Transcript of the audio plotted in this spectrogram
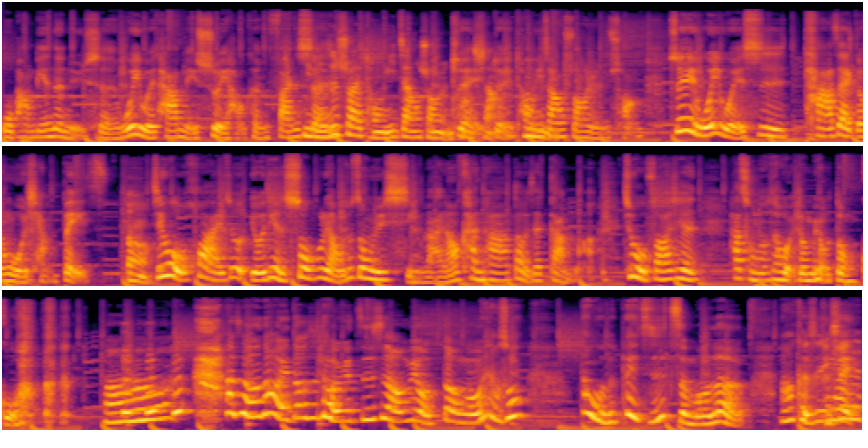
我旁边的女生，我以为她没睡好，可能翻身。你们是睡在同一张双人床上？对对，同一张双人床，嗯，所以我以为是她在跟我抢被子。嗯，结果我后来就有点受不了，我就终于醒来，然后看他到底在干嘛。结果我发现他从头到尾都没有动过，啊，他从头到尾都是同一个姿势，然后没有动哦。我想说，那我的被子是怎么了？然后可是因为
